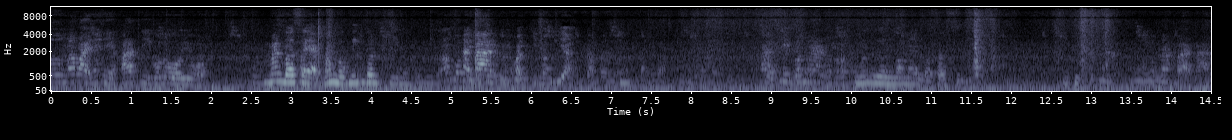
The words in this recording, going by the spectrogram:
อึงมาไว้ในนี่ค่ะตีก็โดอยู่มันบ่แซ่บมันบ่มีคนกินผู้ใดบ้านคอยกินบางเที่ยงกลับไปค่ะตีคนมามื้ออื่นบ่แม่นบ่เขาสิวันที่สิบห้าน้อยตักบาทบ้าน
